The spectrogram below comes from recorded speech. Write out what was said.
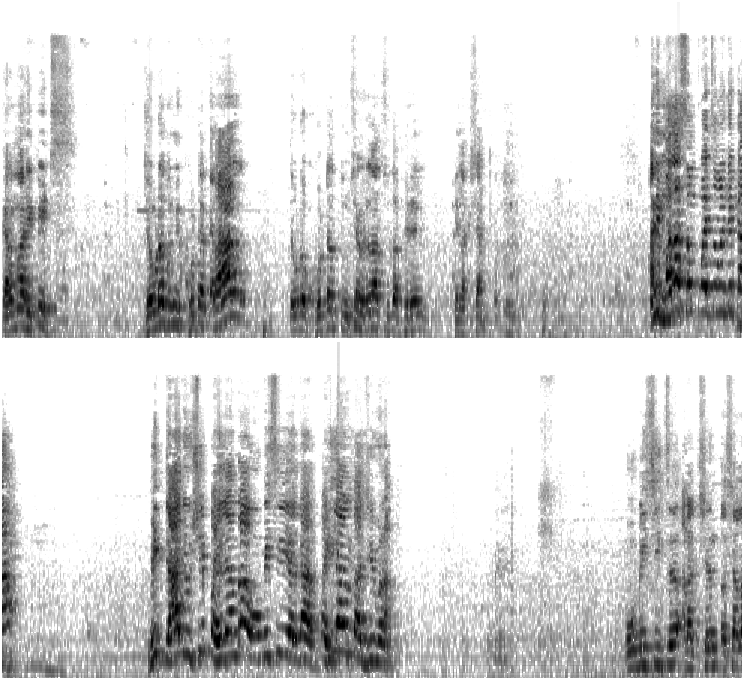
कर्मा रिपीट्स जेवढं तुम्ही खोटं कराल तेवढं खोटं तुमच्या विरोधात सुद्धा फिरेल हे लक्षात ठेवा. आणि मला संपवायचं म्हणजे का? मी त्या दिवशी पहिल्यांदा ओबीसी एल्गार पहिल्यांदा जीवनात ओबीसीचं आरक्षण तशाला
